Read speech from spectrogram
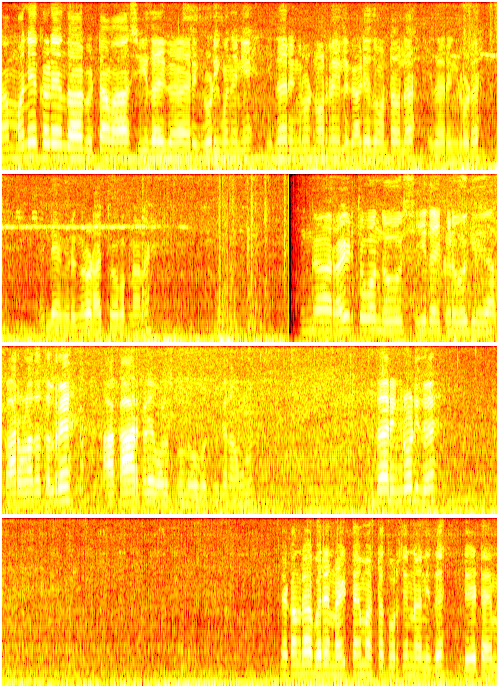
ನಮ್ಮ ಮನೆ ಕಡೆಯಿಂದ ಬಿಟ್ಟವ, ಸೀದಾ ಈಗ ರಿಂಗ್ ರೋಡಿಗೆ ಬಂದೀನಿ. ಇದೇ ರಿಂಗ್ ರೋಡ್ ನೋಡ್ರಿ, ಇಲ್ಲಿ ಗಾಡಿ ಅದು ಹೊಂಟಾವಲ್ಲ, ಇದೇ ರಿಂಗ್ ರೋಡ್ ಇಲ್ಲೇ ರಿಂಗ್ ರೋಡ್ ಹಚ್ಚಿ ಹೋಗ್ಬೇಕು ನಾನು. ಹಿಂಗೆ ರೈಡ್ ತೊಗೊಂಡು ಸೀದಾ ಈ ಕಡೆ ಹೋಗಿ, ಆ ಕಾರ್ ಒಳದತ್ತಲ್ರಿ? ಆ ಕಾರ್ ಕಡೆ ಒಳಸ್ಕೊಂಡು ಹೋಗ್ಬೇಕು ಈಗ ನಾವು. ಇದ ರಿಂಗ್ ರೋಡ್ ಇದೆ. ಯಾಕಂದ್ರೆ ಬರೀ ನೈಟ್ ಟೈಮ್ ಅಷ್ಟೇ ನಾನು ನಾನಿದೆ. ಡೇ ಟೈಮ್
